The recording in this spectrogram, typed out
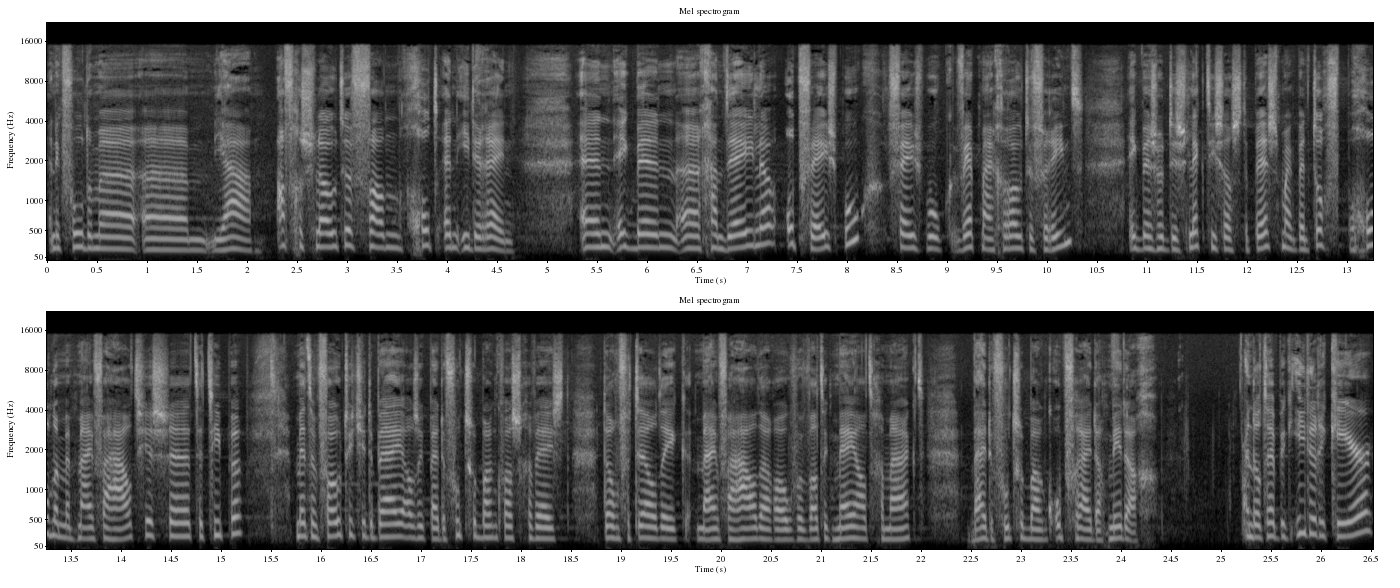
En ik voelde me uh, ja, afgesloten van God en iedereen. En ik ben uh, gaan delen op Facebook. Facebook werd mijn grote vriend. Ik ben zo dyslectisch als de pest, maar ik ben toch begonnen met mijn verhaaltjes uh, te typen. Met een fotootje erbij als ik bij de voedselbank was geweest. Dan vertelde ik mijn verhaal daarover, wat ik mee had gemaakt bij de voedselbank op vrijdagmiddag. En dat heb ik iedere keer,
